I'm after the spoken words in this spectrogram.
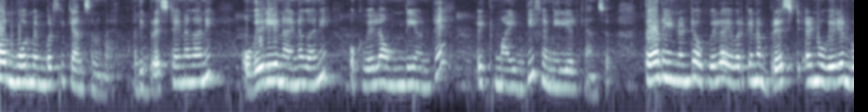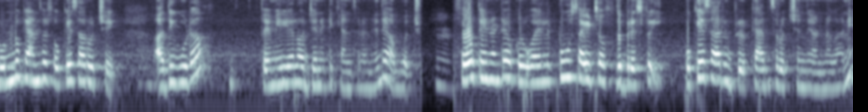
ఆర్ మోర్ మెంబర్స్కి క్యాన్సర్ ఉన్నాయి. అది బ్రెస్ట్ అయినా కానీ ఒవేరియన్ అయినా కానీ ఒకవేళ ఉంది అంటే it might be familial cancer third ఏంటంటే ఒకవేళ ఎవరికైనా బ్రెస్ట్ అండ్ ఒవేరియన్ రెండు క్యాన్సర్స్ ఒకేసారి వచ్చాయి అది కూడా ఫెమిలియల్ ఆర్ జెనెటిక్ క్యాన్సర్ అనేది అవ్వచ్చు. ఫోర్త్ ఏంటంటే ఒకవేళ two sides of the breast ఒకేసారి క్యాన్సర్ వచ్చింది అన్న కానీ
